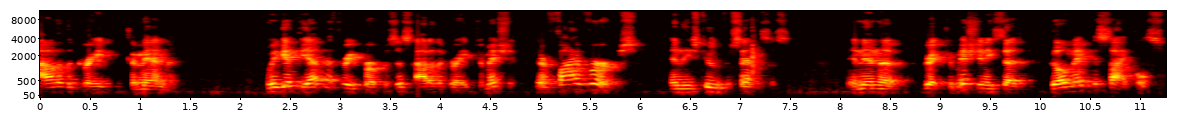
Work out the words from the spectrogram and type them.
out of the Great Commandment. We get the other three purposes out of the Great Commission. There are five verbs in these two sentences. And in the Great Commission, he says, Go make disciples,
